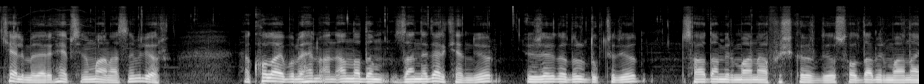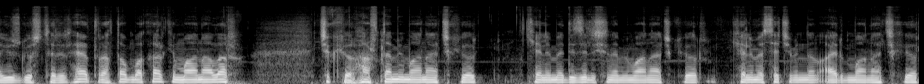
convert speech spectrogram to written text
Kelimelerin hepsinin manasını biliyor. Ha, kolay bunu hemen anladım zannederken diyor üzerinde durdukça diyor sağdan bir mana fışkırır diyor soldan bir mana yüz gösterir her taraftan bakar ki manalar çıkıyor harften bir mana çıkıyor kelime dizilişine bir mana çıkıyor kelime seçiminden ayrı bir mana çıkıyor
